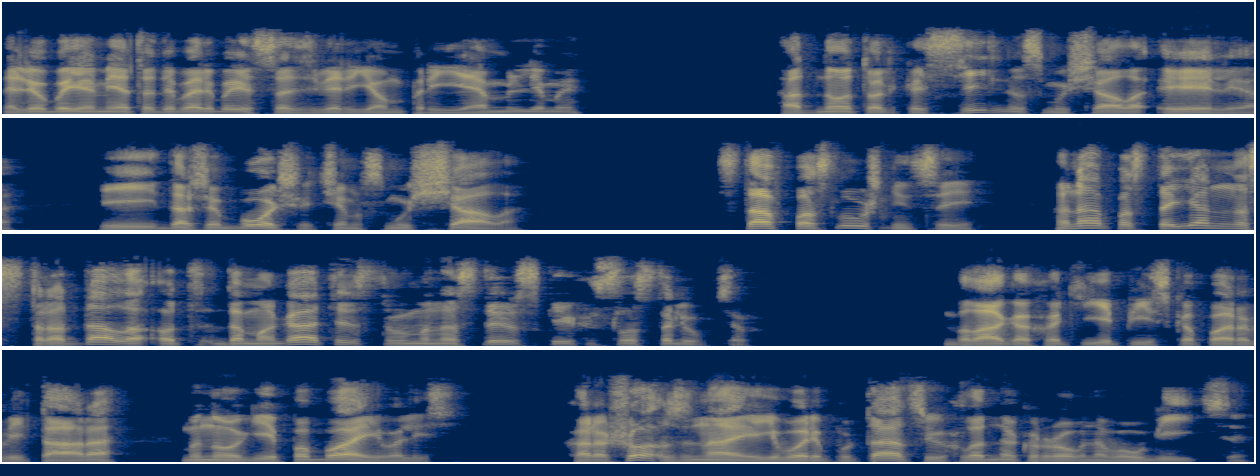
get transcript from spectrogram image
Любые методы борьбы со зверьем приемлемы. Одно только сильно смущало Элия, и даже больше, чем смущало. Став послушницей, она постоянно страдала от домогательств монастырских сластолюбцев. Благо, хоть епископа Арвитара многие побаивались, хорошо зная его репутацию хладнокровного убийцы.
